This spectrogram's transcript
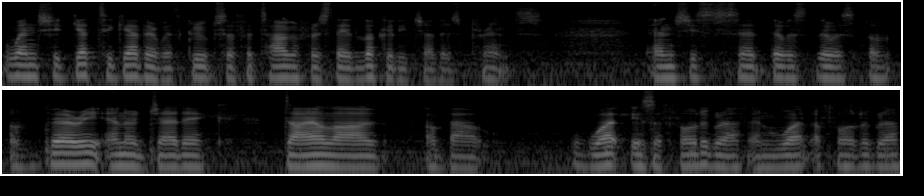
when she'd get together with groups of photographers, they'd look at each other's prints. And she said there was there was a, a very energetic dialogue about what is a photograph and what a photograph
